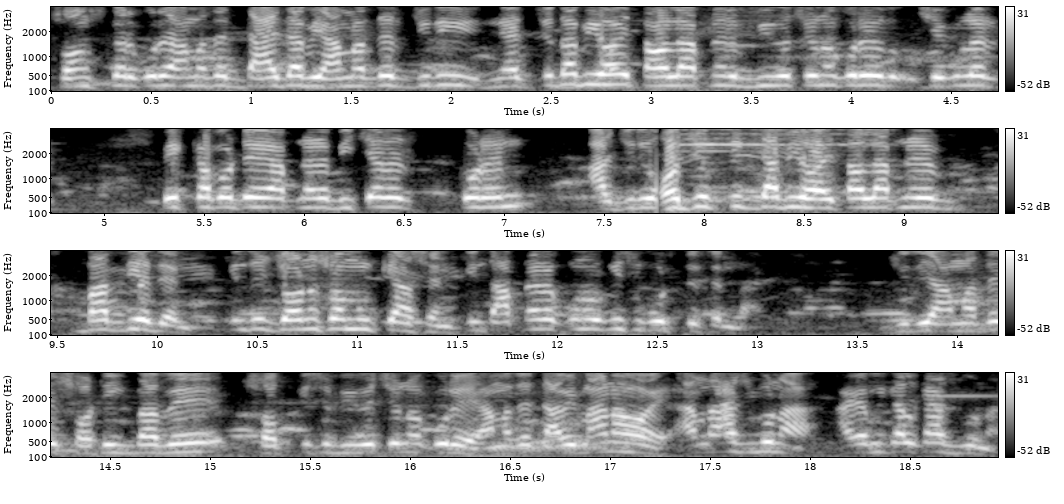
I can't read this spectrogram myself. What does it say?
সংস্কার করে আমাদের দায় দাবি, আমাদের যদি ন্যায্য দাবি হয়, তাহলে আপনারা বিবেচনা করে সেগুলোর প্রেক্ষাপটে আপনারা বিচার করেন। আর যদি অযৌক্তিক দাবি হয়, তাহলে আপনারা বাদ দিয়ে দেন। কিন্তু জনসম্মুখে আসেন। কিন্তু আপনারা কোনো কিছু করতেছেন না। যদি আমাদের সঠিকভাবে সব কিছু বিবেচনা করে আমাদের দাবি মানা হয়, আমরা আসব না। আগামীকালকে আসব না।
